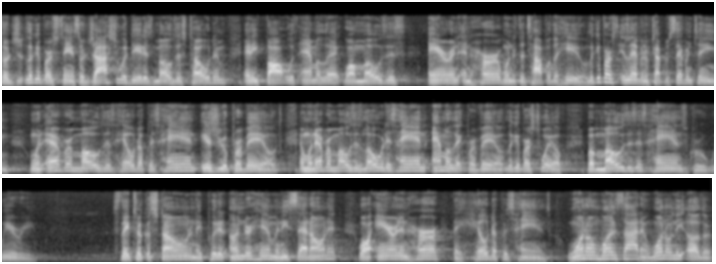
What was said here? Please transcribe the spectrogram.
So look at verse 10. So Joshua did as Moses told him, and he fought with Amalek while Moses, Aaron, and Hur went at the top of the hill. Look at verse 11 of chapter 17. Whenever Moses held up his hand, Israel prevailed. And whenever Moses lowered his hand, Amalek prevailed. Look at verse 12. But Moses' hands grew weary. So they took a stone and they put it under him, and he sat on it, while Aaron and Hur, they held up his hands one on one side and one on the other.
